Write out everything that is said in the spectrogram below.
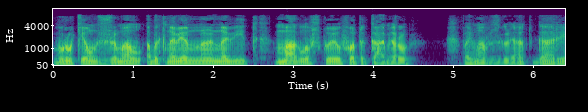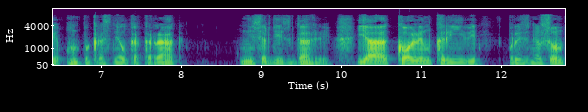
В руке он сжимал обыкновенную на вид магловскую фотокамеру. Поймав взгляд Гарри, он покраснел, как рак. — Не сердись, Гарри, я Колин Криви, произнес он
